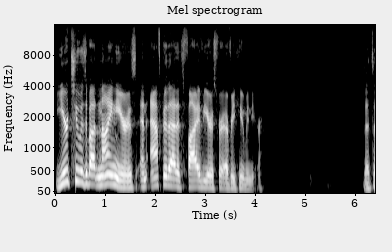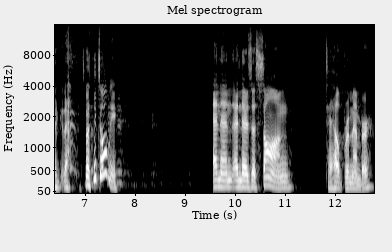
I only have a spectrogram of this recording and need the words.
year two is about nine years, and after that, it's five years for every human year. That's, a, that's what they told me. And then and there's a song to help remember,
